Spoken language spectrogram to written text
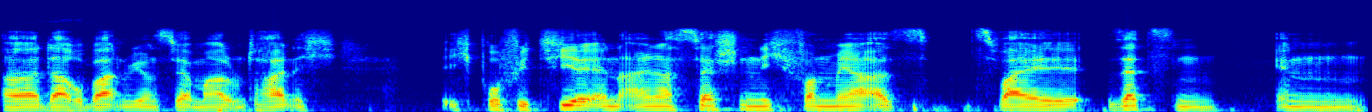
Äh, darüber hatten wir uns ja mal unterhalten. Ich, ich profitiere in einer Session nicht von mehr als zwei Sätzen in,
